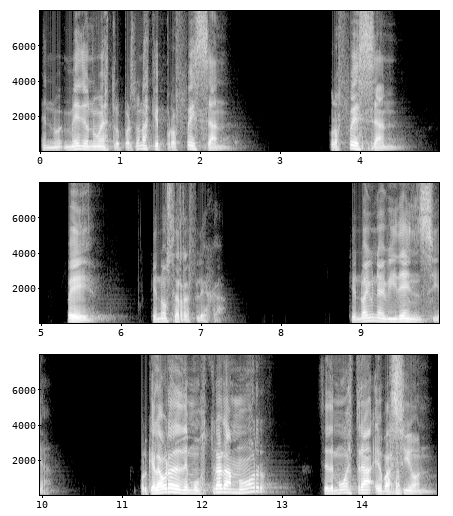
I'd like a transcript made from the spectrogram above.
en medio nuestro, personas que profesan, profesan fe que no se refleja, que no hay una evidencia. Porque a la hora de demostrar amor se demuestra evasión.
